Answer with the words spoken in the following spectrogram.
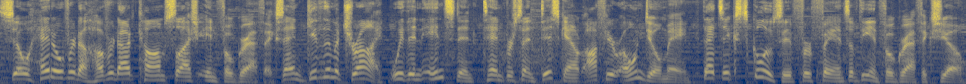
So head over to hover.com slash infographics and give them a try with an instant 10% discount off your own domain that's exclusive for fans of the Infographics Show.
